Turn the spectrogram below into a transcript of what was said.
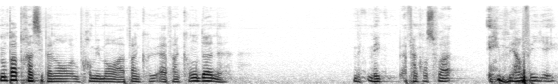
Non pas principalement ou premièrement afin qu'on afin donne, mais, afin qu'on soit émerveillé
